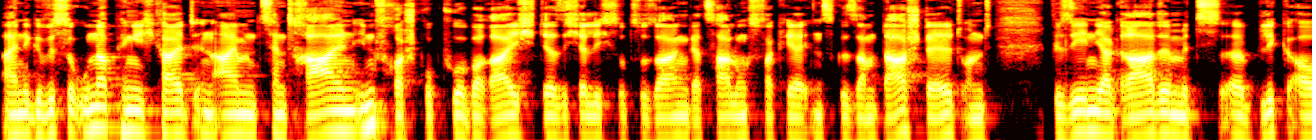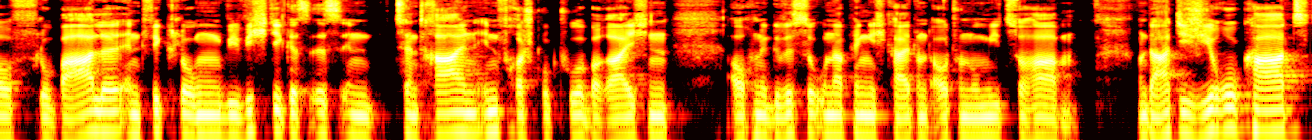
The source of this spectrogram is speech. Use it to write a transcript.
eine gewisse Unabhängigkeit in einem zentralen Infrastrukturbereich, der sicherlich sozusagen der Zahlungsverkehr insgesamt darstellt. Und wir sehen ja gerade mit äh, Blick auf globale Entwicklungen, wie wichtig es ist, in zentralen Infrastrukturbereichen auch eine gewisse Unabhängigkeit und Autonomie zu haben. Und da hat die Girocard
